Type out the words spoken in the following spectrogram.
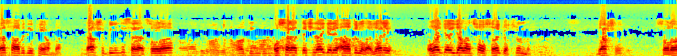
və sahabi deyil Peyğəmbər. Yaxşı, birinci sənəd, sonra o sənəddəkilər gərək adil olar. Yəni, onlar gərək yalancı olsa götürülmür. Yaxşı, sonra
